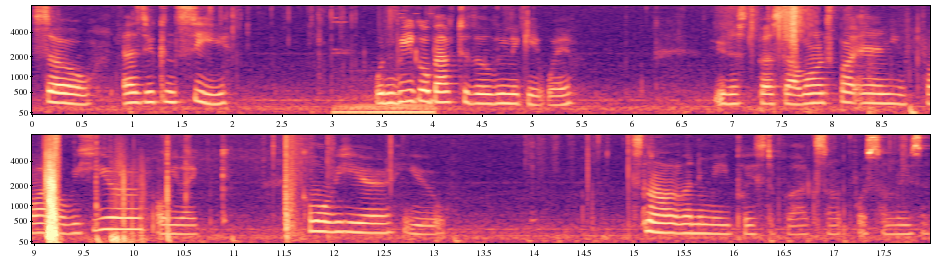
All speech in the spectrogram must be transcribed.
So, as you can see, when we go back to the Lunar Gateway, you just press that launch button, you fly over here, or you like come over here, you. It's not letting me place the flag for some reason.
